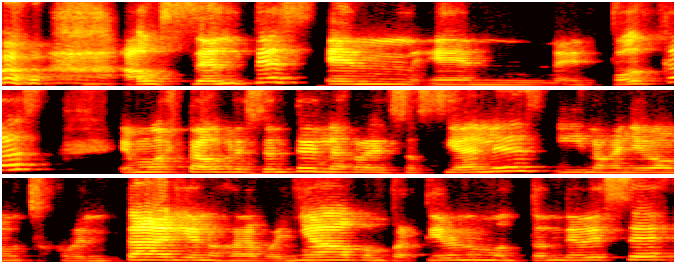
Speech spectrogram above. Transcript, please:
ausentes en, en el podcast, hemos estado presentes en las redes sociales y nos han llegado muchos comentarios, nos han apañado, compartieron un montón de veces.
